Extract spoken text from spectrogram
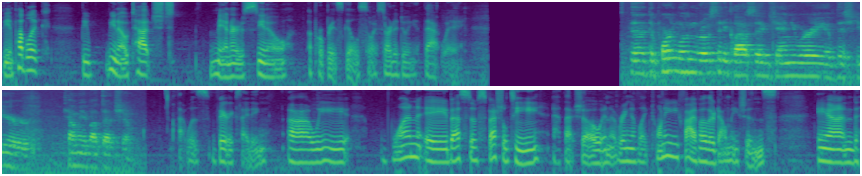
Be in public, be, you know, touched, manners, you know, appropriate skills. So I started doing it that way. The, the Portland Rose City Classic, January of this year. Tell me about that show. That was very exciting. Uh, we won a best of specialty at that show in a ring of like 25 other Dalmatians. And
